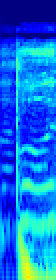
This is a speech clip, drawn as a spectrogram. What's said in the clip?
c'est.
